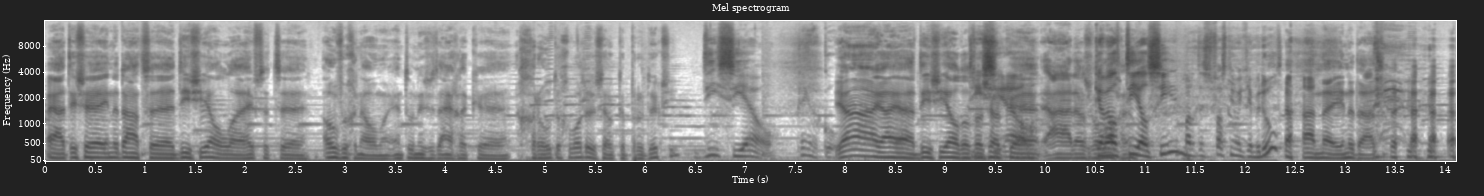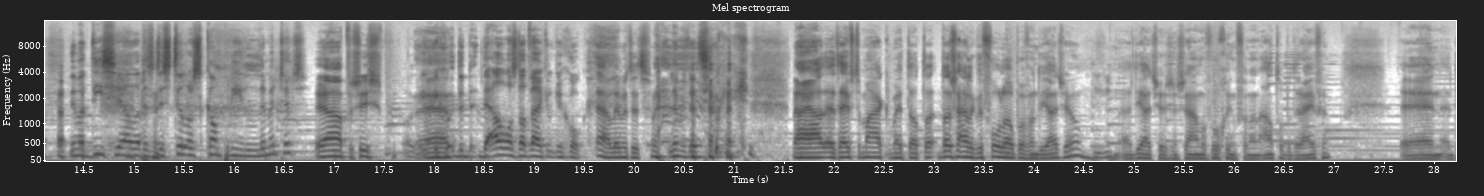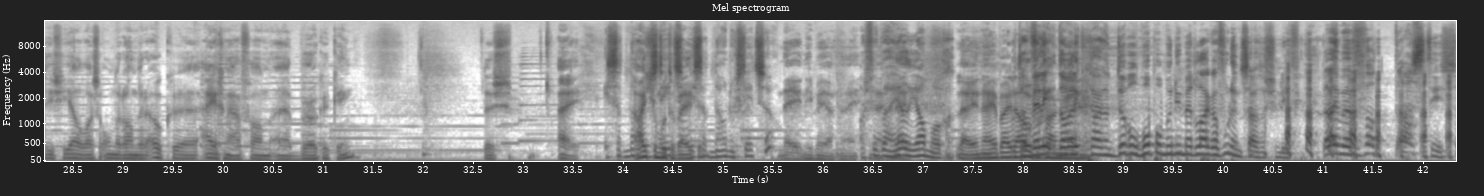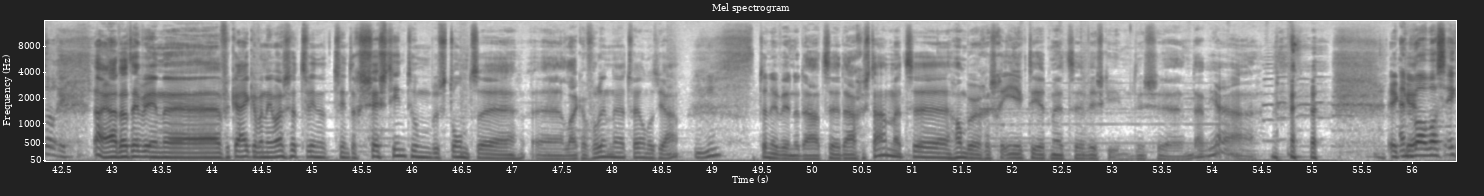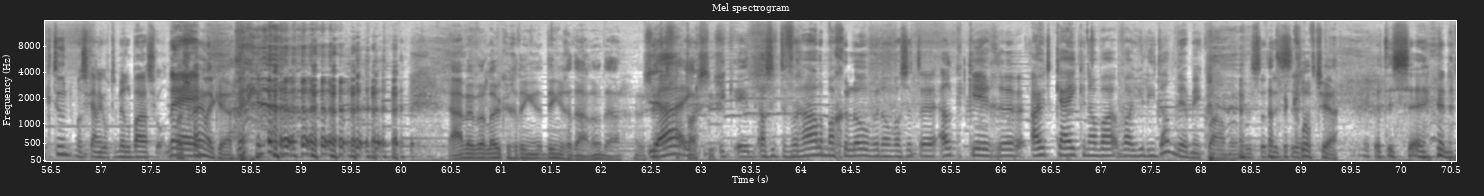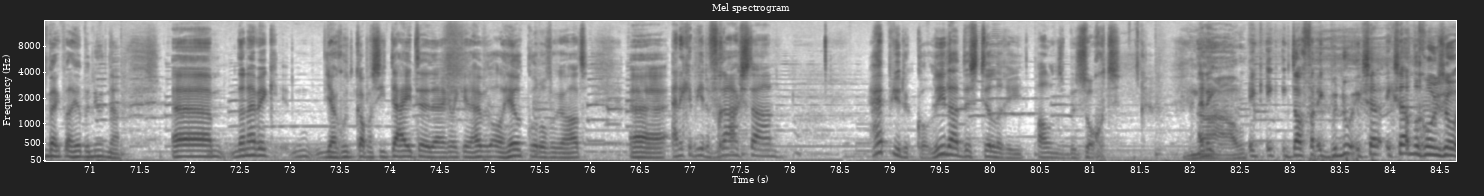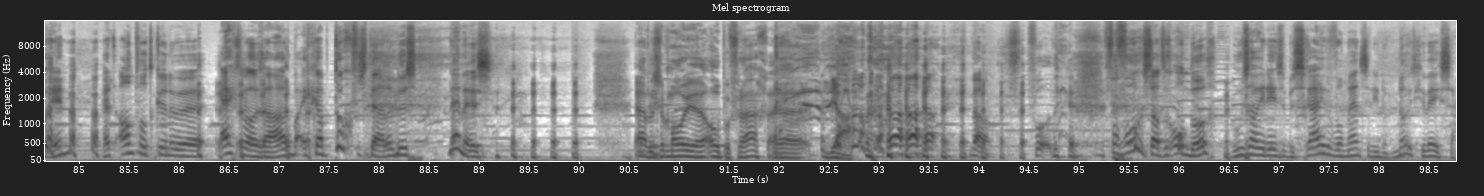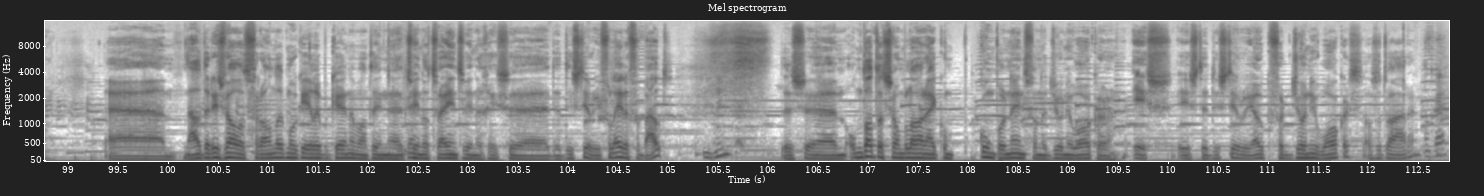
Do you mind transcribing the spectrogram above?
Maar ja, het is eh, inderdaad, eh, DCL eh, heeft het overgenomen en toen is het eigenlijk groter geworden, dus ook de productie. DCL. Klinkt wel cool. Ja, ja, ja, DCL, dat was ook... Ja, dat is Ik heb wel. TLC, maar dat is vast niet wat je bedoelt. Ah, nee, inderdaad. Nee, maar DCL, dat is Distillers Company Limited. ja, precies. Ik- de, de L was daadwerkelijk een gok. Ja, limited. Limited. Oké. Nou ja, het heeft te maken met dat. Dat is eigenlijk de voorloper van Diageo. Eh, Diageo is een samenvoeging van een aantal bedrijven. En eh, DCL was onder andere ook eh, eigenaar van eh, Burger King. Dus, hey, Is dat nou Had je nog moeten steeds, is dat nou nog steeds zo? Dat nee, niet meer. Nee, vind ik nee, wel nee. heel jammer. Nee, nee, bij de dan wil, ik, dan wil ik graag een dubbel woppelmenu met lagavulin saus alsjeblieft. dat lijkt me fantastisch, sorry. Nou ja, dat hebben we in, eh even kijken, wanneer was het? 20, 2016, toen bestond Lagavulin eh 200 jaar. Mhm. Toen hebben we inderdaad eh, daar gestaan met eh, hamburgers geïnjecteerd met eh, whisky. Dus daar, ja. ik, en waar was ik toen? Waarschijnlijk op de middelbare school. Nee, Waarschijnlijk ja. ja, we hebben leuke dingen, dingen gedaan hoor daar. Dat Ja, fantastisch. ik, ik- als ik de verhalen mag geloven, dan was het elke keer uitkijken naar waar, waar jullie dan weer mee kwamen. Dus dat klopt ja. dat is, daar ben ik wel heel benieuwd naar. Ehm, dan heb ik, ja goed, capaciteiten, eigenlijk, daar hebben we het al heel kort over gehad. Eh, en ik heb hier de vraag staan. Heb je de Colilla Distillery al eens bezocht? En Nou, Ik, ik, ik dacht van, ik, benoem, ik, zet, ik zet hem er gewoon zo in. Het antwoord kunnen we echt wel raden, maar ik ga hem toch verstellen. Dus Dennis, ja, dat is een mooie open vraag. Eh, ja. nou, voor- vervolgens staat eronder. Hoe zou je deze beschrijven voor mensen die nog nooit geweest zijn? Eh, nou, er is wel wat veranderd, moet ik eerlijk bekennen. Want in eh, 2022 is eh, de distillery volledig verbouwd. Dus ehm, omdat het zo'n belangrijk com- component van de Johnny Walker is, is de distillery ook voor Johnny Walkers, als het ware. Oké.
